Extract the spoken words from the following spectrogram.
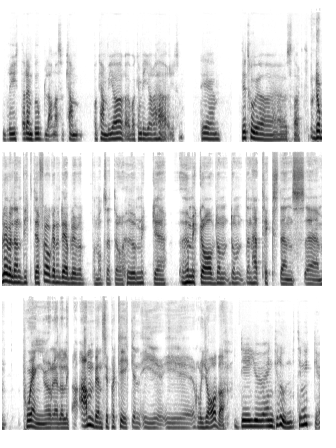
bryta den bubblan. Alltså kan, vad kan vi göra? Vad kan vi göra här? Liksom? Det, det tror jag är starkt. Då blev väl den viktiga frågan i det blev på något sätt då hur mycket, hur mycket av de, de, den här textens eh, poänger eller liksom, används i praktiken i, i Rojava? Det är ju en grund till mycket.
